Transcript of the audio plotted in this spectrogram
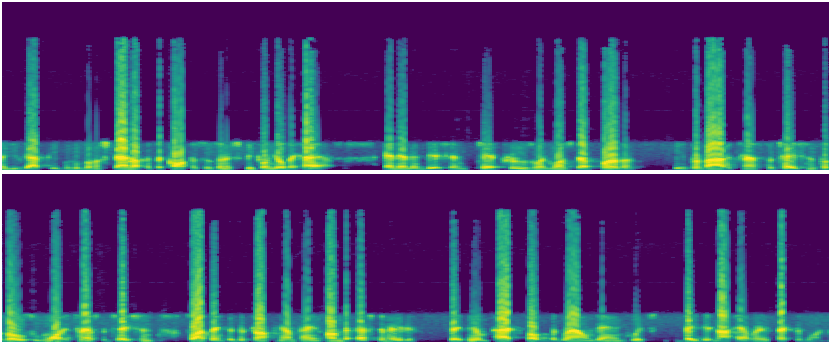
and you've got people who are going to stand up at the caucuses and speak on your behalf. And in addition, Ted Cruz went one step further. He provided transportation for those who wanted transportation. So I think that the Trump campaign underestimated the impact of the ground game, which they did not have an effective one.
